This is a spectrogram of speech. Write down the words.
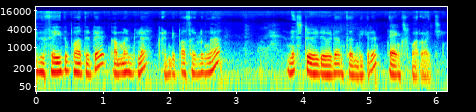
இது செய்து பார்த்துட்டு கமெண்ட்டில் கண்டிப்பாக சொல்லுங்கள் நெக்ஸ்ட் வீடியோவிடம் சந்திக்கிறேன். தேங்க்ஸ் ஃபார் வாட்சிங்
